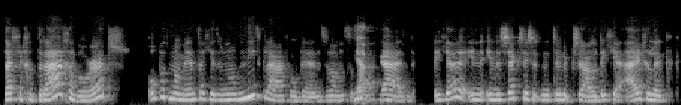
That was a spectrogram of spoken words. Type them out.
Dat je gedragen wordt op het moment dat je er nog niet klaar voor bent. Want ja. ja weet je, in, in de seks is het natuurlijk zo dat je eigenlijk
